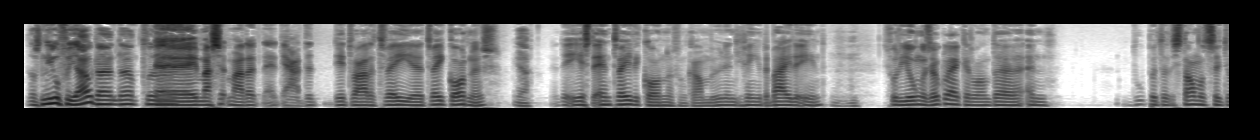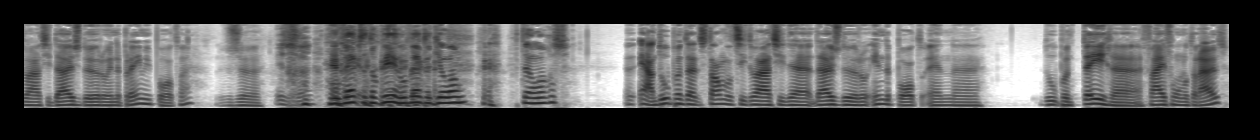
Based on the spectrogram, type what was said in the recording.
Dat is nieuw voor jou. Dat, dat, eh, nee, maar, ze- maar dat, ja, dit, dit waren twee, eh, twee corners. Ja. De eerste en tweede corner van Cambuur. En die gingen er beide in. Mhm. Is voor de jongens ook lekker, want eh een doelpunt uit de standaard situatie 1000 euro in de premiepot. Hè? Dus eh, Is het zo? Hoe werkt het ook weer? Hoe werkt het, Johan? Vertel nog eens. Ja, een doelpunt uit de standaard situatie de 1000 euro in de pot en eh doelpunt tegen 500 eruit.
